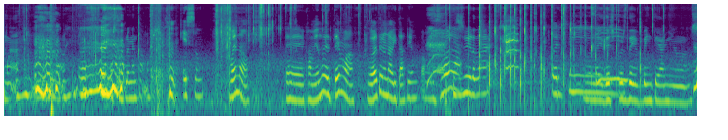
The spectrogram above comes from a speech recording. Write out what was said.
Bueno, nos complementamos. Eso. Bueno, eh, cambiando de tema, voy a tener una habitación para mí sola. Es verdad. Por fin. Bueno, y después de 20 años.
